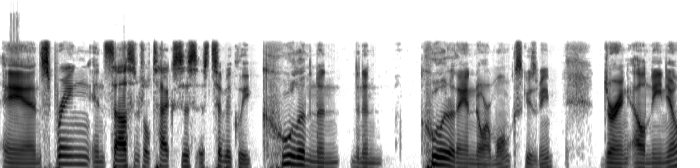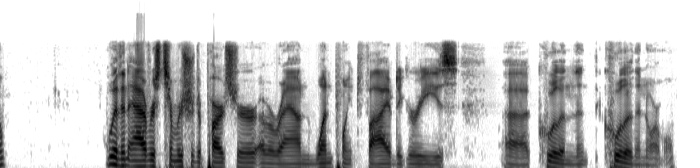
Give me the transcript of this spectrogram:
And spring in south central Texas is typically cooler than, than cooler than normal, excuse me, during El Nino, with an average temperature departure of around 1.5 degrees uh, cooler than cooler than normal.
